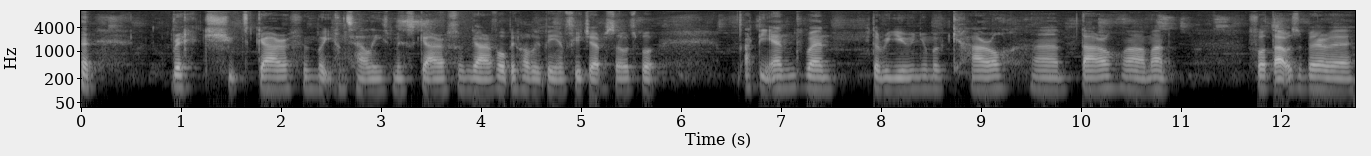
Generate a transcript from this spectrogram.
Rick shoots Gareth, and but you can tell he's missed Gareth, and Gareth will be probably be in future episodes. But at the end, when the reunion with Carol and Daryl, oh man, thought that was a bit of a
